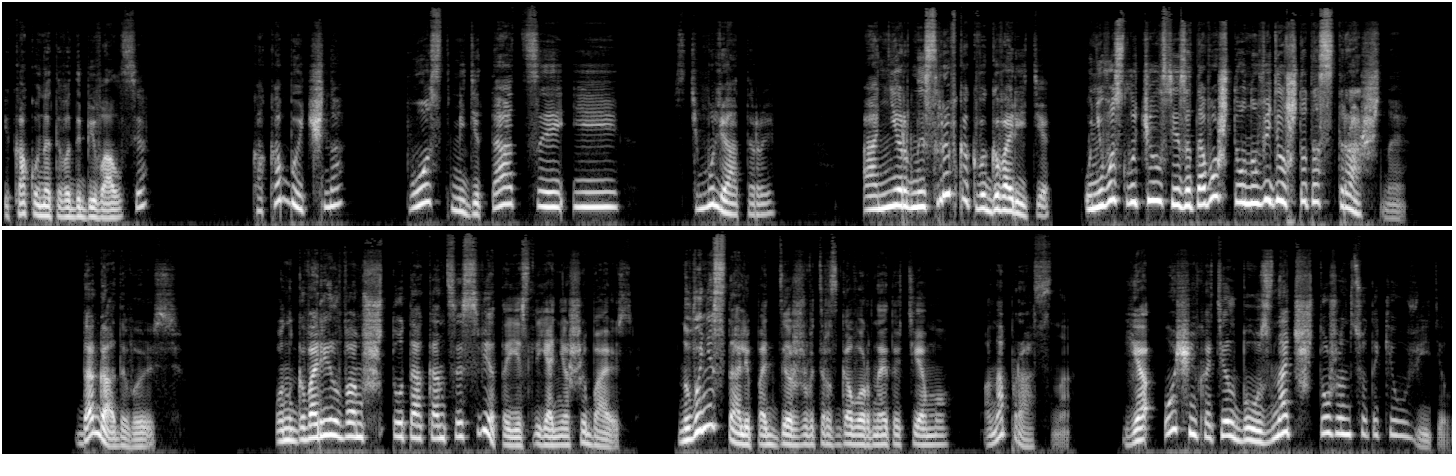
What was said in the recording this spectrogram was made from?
И как он этого добивался? Как обычно, пост, медитация и стимуляторы. А нервный срыв, как вы говорите, у него случился из-за того, что он увидел что-то страшное. Догадываюсь. Он говорил вам что-то о конце света, если я не ошибаюсь. Но вы не стали поддерживать разговор на эту тему. А напрасно. Я очень хотел бы узнать, что же он все-таки увидел.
